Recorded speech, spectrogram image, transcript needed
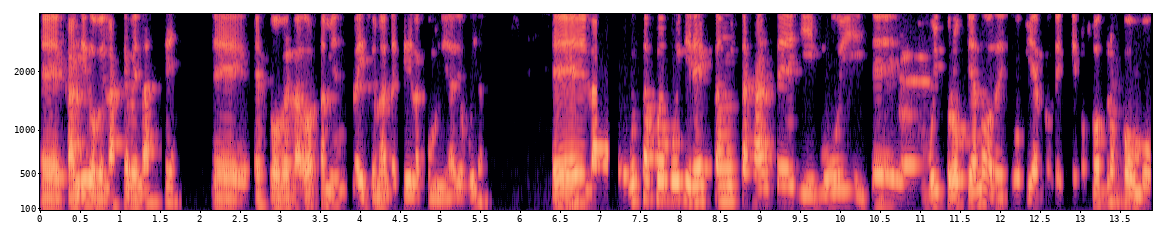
eh, Cándido Velázquez Velázquez, eh, es gobernador también tradicional de aquí de la comunidad de Ohuira. Eh, la pregunta fue muy directa, muy tajante y muy, eh, muy propia, ¿no? del gobierno, de que nosotros como,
